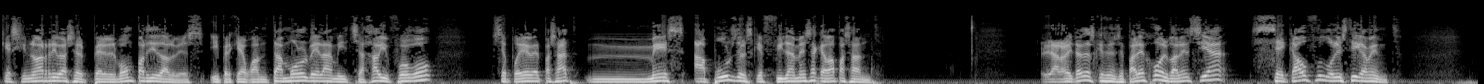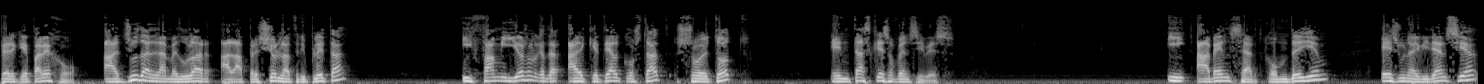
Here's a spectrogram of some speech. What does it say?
que si no arriba a ser per el bon partit d'Albes i perquè aguantar molt bé la mitja Javi Fuego se podria haver passat més apuls dels que finalment s'acaba passant. La realitat és que sense Parejo el València se cau futbolísticament. Perquè Parejo ajuda en la medular a la pressió en la tripleta i fa millors el que, el que té al costat sobretot en tasques ofensives. I a ben cert com dèiem és una evidència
